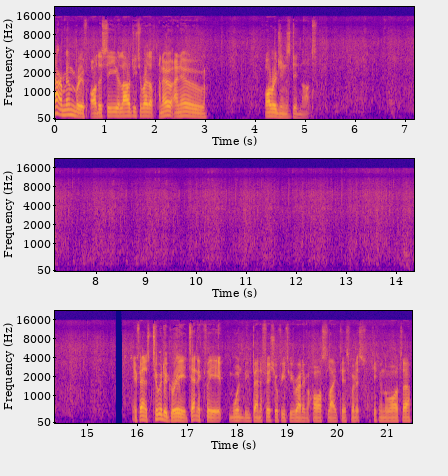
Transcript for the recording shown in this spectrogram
I can't remember if Odyssey allowed you to ride up. I know, I know. Origins did not. In fairness, to a degree, technically it wouldn't be beneficial for you to be riding a horse like this when it's kicking in the water.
